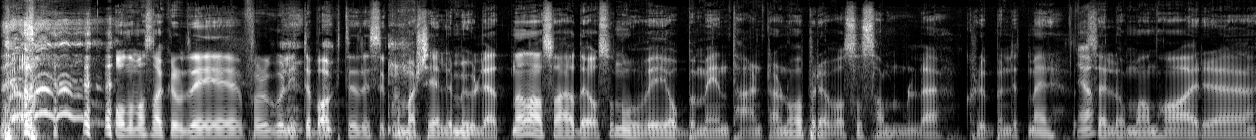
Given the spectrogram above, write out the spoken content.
Og når man snakker om det, For å gå litt tilbake til disse kommersielle mulighetene, da, så er jo det også noe vi jobber med internt her nå. Prøve oss å samle klubben litt mer. Ja. Selv om man har uh,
